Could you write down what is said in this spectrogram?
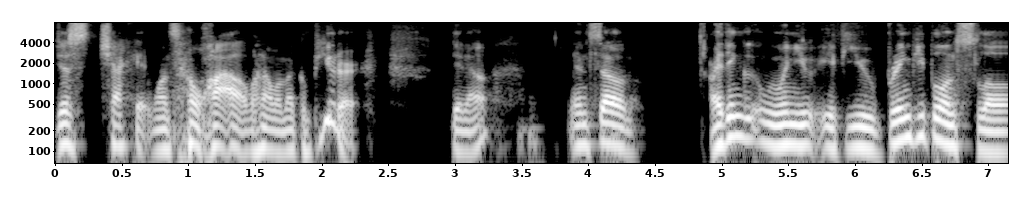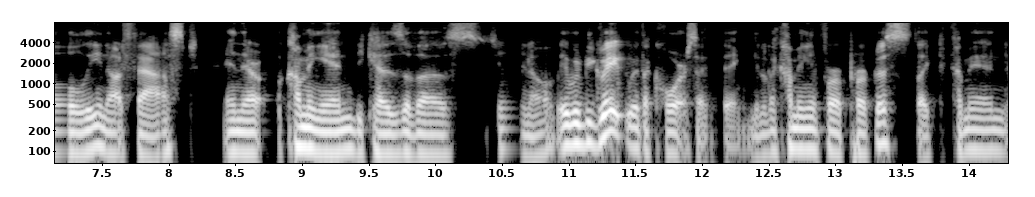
just check it once in a while when I'm on the computer, you know? And so I think when you if you bring people in slowly, not fast, and they're coming in because of us, you know, it would be great with a course. I think you know they're coming in for a purpose, like to come in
